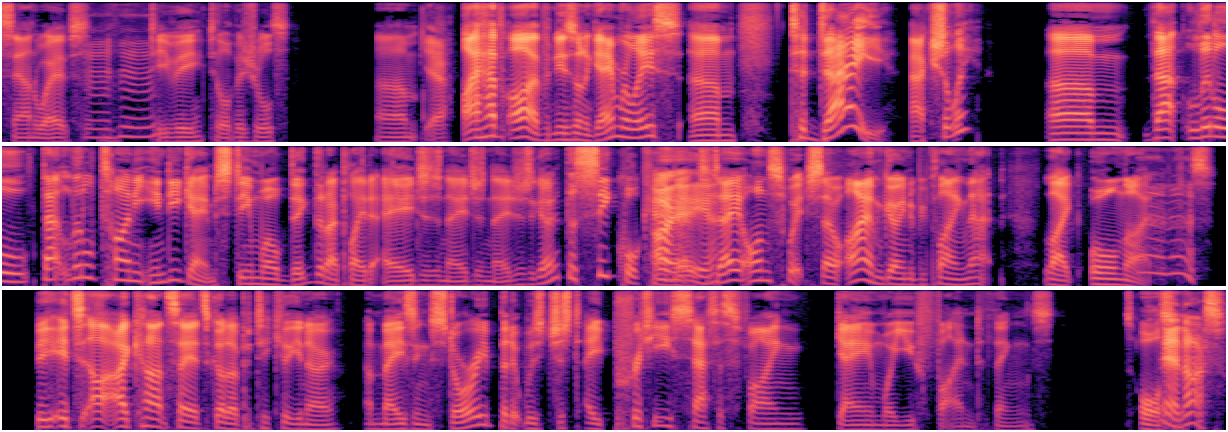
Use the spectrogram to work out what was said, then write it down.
sound waves, Mm-hmm. TV, televisuals. Um, Yeah. I have. Oh, I have news on a game release. Um, today actually. Um, that little that little tiny indie game, SteamWorld Dig, that I played ages and ages and ages ago. The sequel came Oh, out yeah, yeah. today on Switch, so I am going to be playing that like all night. nice. It's I I can't say it's got a particular you know amazing story, but it was just a pretty satisfying game where you find things. It's awesome. Yeah, nice.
